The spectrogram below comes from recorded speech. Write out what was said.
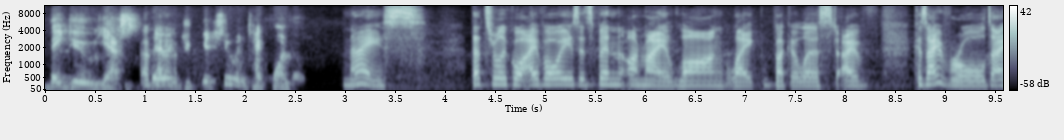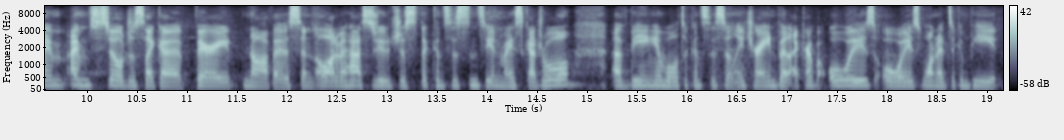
They do. Yes, okay. they're in jujitsu and taekwondo. Nice. That's really cool. I've always it's been on my long like bucket list. I've because I've rolled. I'm I'm still just like a very novice, and a lot of it has to do with just the consistency in my schedule of being able to consistently train. But like I've always always wanted to compete,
